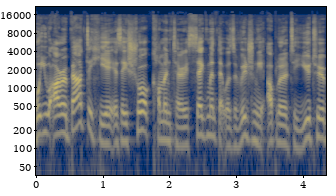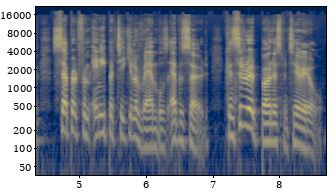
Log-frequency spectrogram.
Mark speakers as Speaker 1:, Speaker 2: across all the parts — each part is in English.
Speaker 1: What you are about to hear is a short commentary segment that was originally uploaded to YouTube, separate from any particular Rambles episode. Consider it bonus material.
